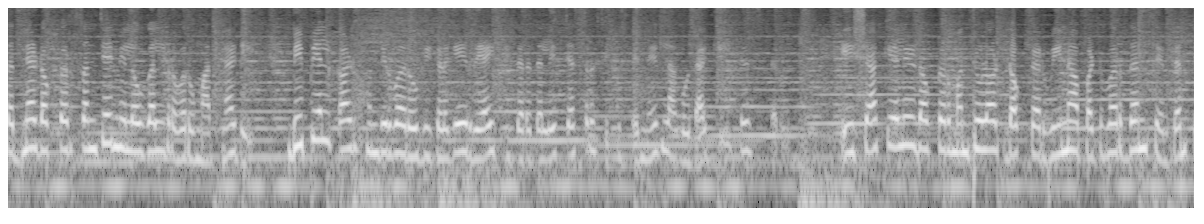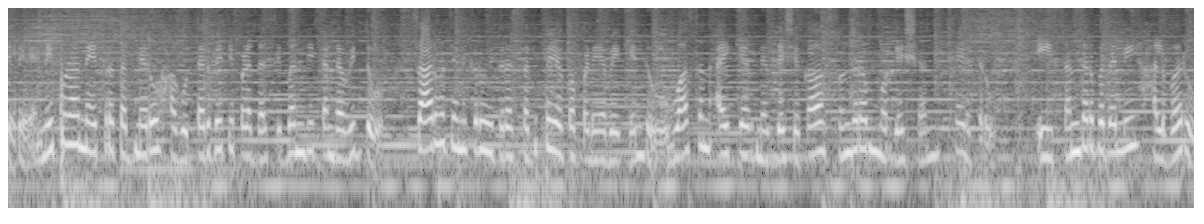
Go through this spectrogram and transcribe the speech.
ತಜ್ಞ ಡಾಕ್ಟರ್ ಸಂಜಯ್ ನಿಲೋಗಲ್ ರವರು ಮಾತನಾಡಿ, ಬಿಪಿಎಲ್ ಕಾರ್ಡ್ ಹೊಂದಿರುವ ರೋಗಿಗಳಿಗೆ ರಿಯಾಯಿತಿ ದರದಲ್ಲಿ ಶಸ್ತ್ರಚಿಕಿತ್ಸೆ ನೀಡಲಾಗುವುದಾಗಿ ತಿಳಿಸಿದರು. ಈ ಶಾಖೆಯಲ್ಲಿ ಡಾಕ್ಟರ್ ಮಂಜುಳಾ, ಡಾಕ್ಟರ್ ವೀಣಾ ಪಟ್ವರ್ಧನ್ ಸೇರಿದಂತೆ ನಿಪುಣ ನೇತ್ರ ತಜ್ಞರು ಹಾಗೂ ತರಬೇತಿ ಪಡೆದ ಸಿಬ್ಬಂದಿ ತಂಡವಿದ್ದು, ಸಾರ್ವಜನಿಕರು ಇದರ ಸದುಪಯೋಗ ಪಡೆಯಬೇಕೆಂದು ವಾಸನ್ ಐಕೇರ್ ನಿರ್ದೇಶಕ ಸುಂದರಂ ಮುರುಗೇಶನ್ ಹೇಳಿದರು. ಈ ಸಂದರ್ಭದಲ್ಲಿ ಹಲವರು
